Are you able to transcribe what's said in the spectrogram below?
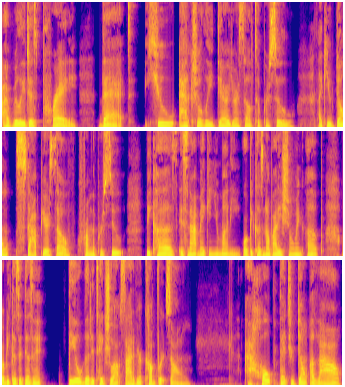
I really just pray that you actually dare yourself to pursue. Like you don't stop yourself from the pursuit because it's not making you money or because nobody's showing up or because it doesn't feel good. It takes you outside of your comfort zone. I hope that you don't allow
